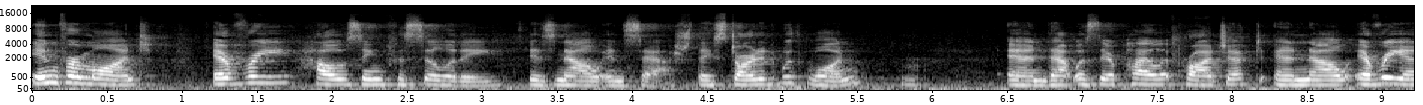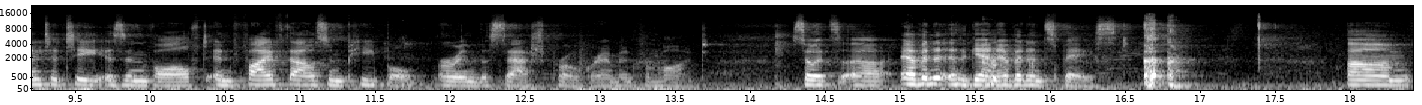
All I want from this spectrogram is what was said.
In Vermont, every housing facility is now in SASH. They started with one, and that was their pilot project, and now every entity is involved, and 5,000 people are in the SASH program in Vermont. So it's, uh, evident, again, evidence-based. Um,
